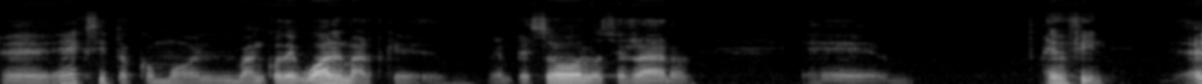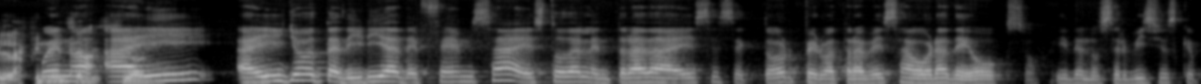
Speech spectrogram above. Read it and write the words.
eh, éxito, como el banco de Walmart, que empezó, lo cerraron. Eh, en fin, la Bueno, ahí, ahí yo te diría de FEMSA es toda la entrada a ese sector, pero a través ahora de OXO y de los servicios que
